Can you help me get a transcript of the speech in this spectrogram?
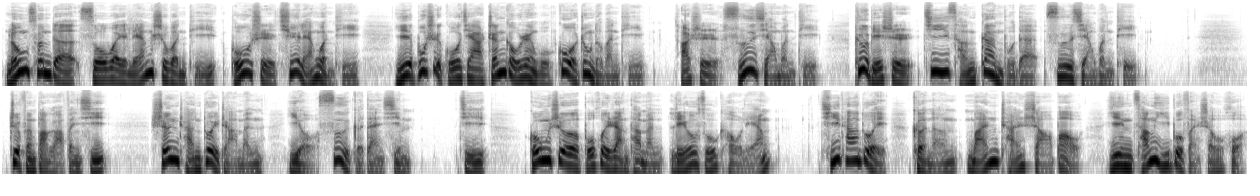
农村的所谓粮食问题，不是缺粮问题，也不是国家征购任务过重的问题，而是思想问题，特别是基层干部的思想问题。这份报告分析，生产队长们有四个担心：即公社不会让他们留足口粮，其他队可能满产少报，隐藏一部分收获。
